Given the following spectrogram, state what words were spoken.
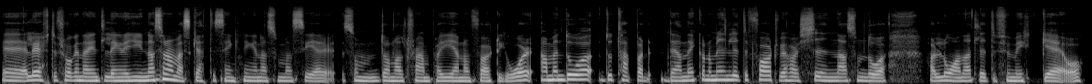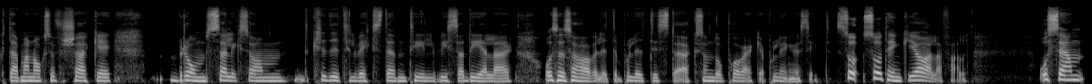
eh, eller efterfrågan där inte längre gynnas av de här skattesänkningarna som man ser som Donald Trump har genomfört i år, ja, men då, då tappar den ekonomin lite fart. Vi har Kina som då har lånat lite för mycket och där man också försöker bromsa liksom kredittillväxten till vissa delar. Och sen så har vi lite politiskt stök som då påverkar på längre sikt. Så, så tänker jag i alla fall. Och sen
